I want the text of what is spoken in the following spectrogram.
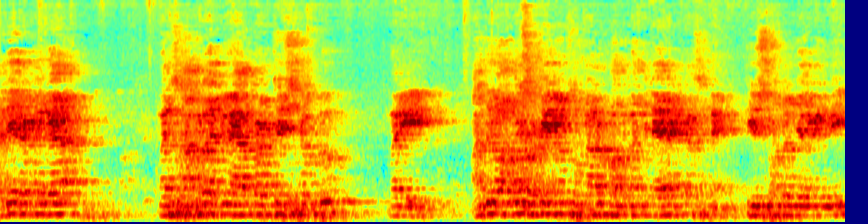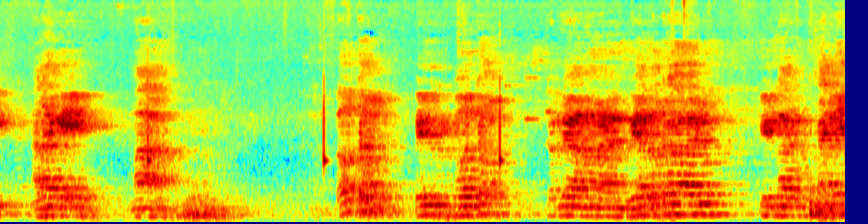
అదే రకంగా మరి సామ్రాజ్యం ఏర్పాటు చేసినప్పుడు మరి అందులో అందరూ ఉన్నారు కొంతమంది డైరెక్టర్స్ని తీసుకోవడం జరిగింది. అలాగే మా గౌతమ్ పేరు గౌతమ్ మన వీరభద్ర గారు ఇట్లా ఒకసారి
